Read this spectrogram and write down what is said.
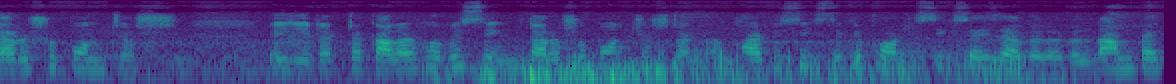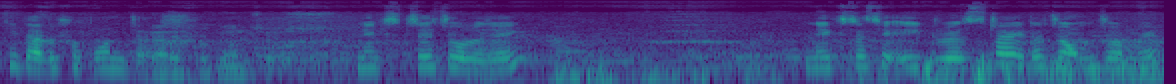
তেরোশো পঞ্চাশ। এই যে এটা একটা কালার হবে সেম তেরোশো পঞ্চাশ টাকা। থার্টি সিক্স থেকে ফর্টি সিক্স সাইজ অ্যাভেলেবেল দামটা কি? তেরোশো পঞ্চাশ। নেক্সটে চলে যাই। নেক্সট আছে এই ড্রেসটা এটা জমজমের।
